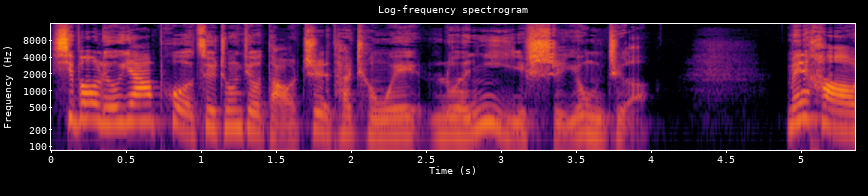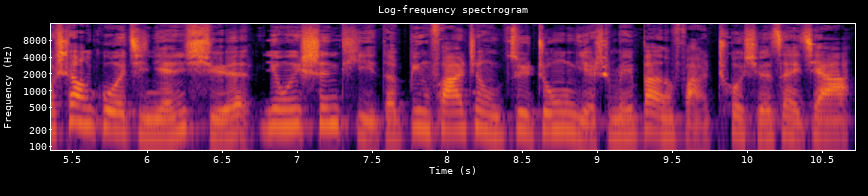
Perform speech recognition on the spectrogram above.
细胞瘤压迫，最终就导致他成为轮椅使用者。美好上过几年学，因为身体的并发症，最终也是没办法辍学在家。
